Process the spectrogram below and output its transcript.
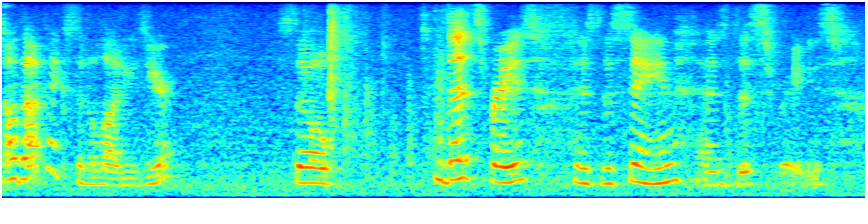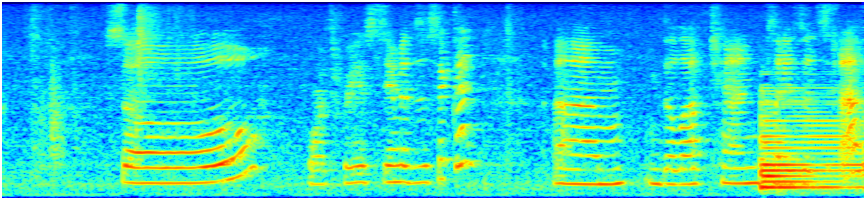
Oh, that makes it a lot easier. So this phrase is the same as this phrase. So fourth phrase, same as the second. Um, the left hand plays its F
